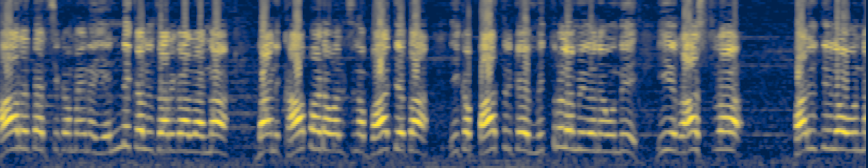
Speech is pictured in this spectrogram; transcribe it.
పారదర్శకమైన ఎన్నికలు జరగాలన్నా దాన్ని కాపాడవలసిన బాధ్యత ఇక పాత్రికేయ మిత్రుల మీదనే ఉంది. ఈ రాష్ట్ర పరిధిలో ఉన్న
